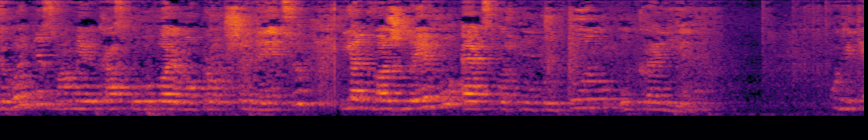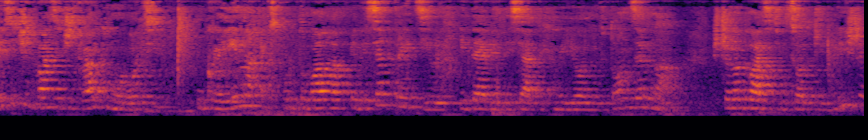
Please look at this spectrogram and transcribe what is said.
сьогодні з вами якраз поговоримо про пшеницю як важливу експортну культуру України. У 2024 році Україна експортувала 53,9 мільйонів тонн зерна, що на 20% більше,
